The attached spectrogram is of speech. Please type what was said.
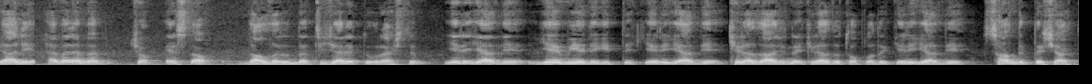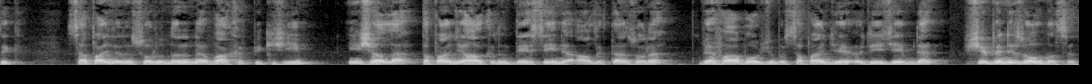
Yani hemen hemen çok esnaf dallarında ticaretle uğraştım. Yeri geldi yevmiye de gittik. Yeri geldi kiraz ağacında kirazda topladık. Yeri geldi sandıkta çaktık. Sapanca'nın sorunlarına vakıf bir kişiyim. İnşallah Sapanca halkının desteğini aldıktan sonra vefa borcumu Sapanca'ya ödeyeceğimden şüpheniz olmasın.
